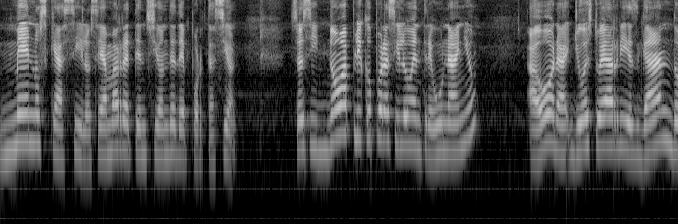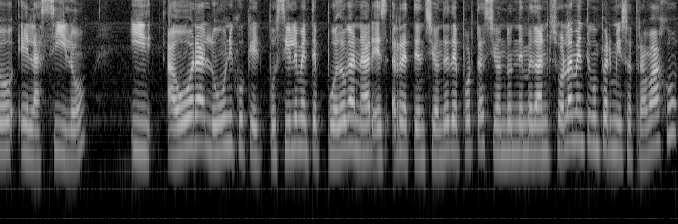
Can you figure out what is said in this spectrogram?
menos que asilo, se llama retención de deportación. sea, si no aplico por asilo entre un año, ahora yo estoy arriesgando el asilo y ahora lo único que posiblemente puedo ganar es retención de deportación, donde me dan solamente un permiso de trabajo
